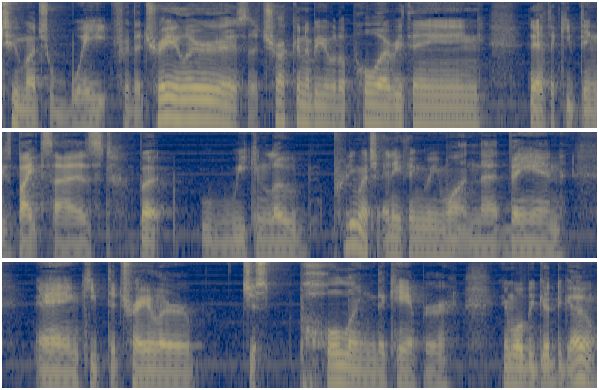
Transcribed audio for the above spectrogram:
too much weight for the trailer. Is the truck going to be able to pull everything? They have to keep things bite sized. But we can load pretty much anything we want in that van and keep the trailer just pulling the camper and we'll be good to go.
